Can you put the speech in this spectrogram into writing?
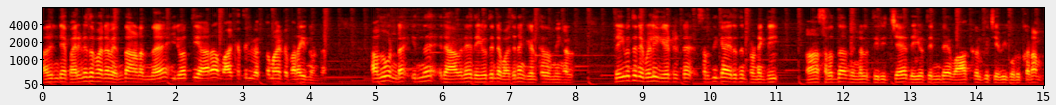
അതിന്റെ പരിണിത ഫലം എന്താണെന്ന് ഇരുപത്തിയാറാം വാക്യത്തിൽ വ്യക്തമായിട്ട് പറയുന്നുണ്ട്. അതുകൊണ്ട് ഇന്ന് രാവിലെ ദൈവത്തിന്റെ വചനം കേൾക്കുന്ന നിങ്ങൾ ദൈവത്തിന്റെ വിളി കേട്ടിട്ട് ശ്രദ്ധിക്കാതിരുന്നിട്ടുണ്ടെങ്കിൽ ആ ശ്രദ്ധ നിങ്ങൾ തിരിച്ച് ദൈവത്തിന്റെ വാക്കുകൾക്ക് ചെവി കൊടുക്കണം.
